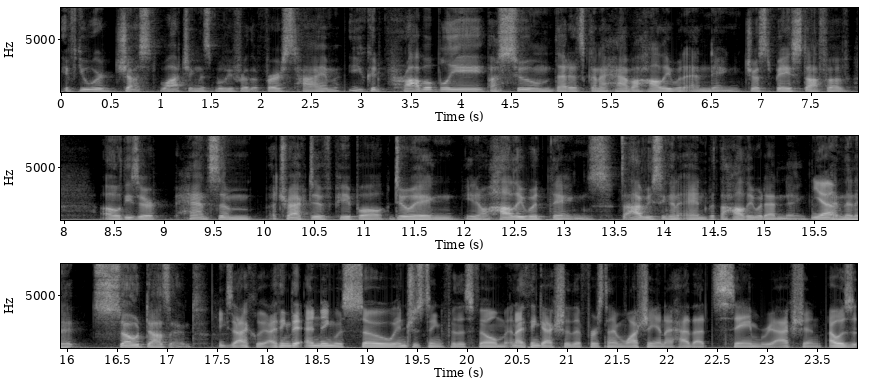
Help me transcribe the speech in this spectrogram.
if you were just watching this movie for the first time, you could probably assume that it's going to have a Hollywood ending just based off of, oh, these are handsome, attractive people doing, you know, Hollywood things. It's obviously going to end with the Hollywood ending. Yeah. And then it so doesn't. Exactly. I think the ending was so interesting for this film. And I think actually the first time watching it, I had that same reaction. I was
